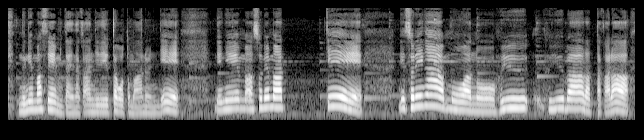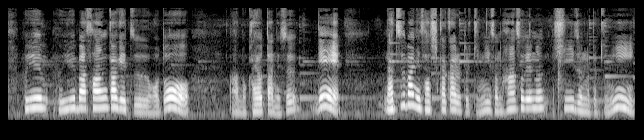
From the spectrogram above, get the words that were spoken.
脱げませんみたいな感じで言ったこともあるんででねまあそれもあってでそれがもうあの冬冬場だったから冬冬場3ヶ月ほどあの通ったんです。で夏場に差し掛かる時にその半袖のシーズンの時に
